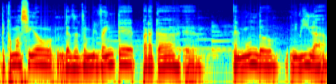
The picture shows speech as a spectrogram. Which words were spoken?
de cómo ha sido desde el 2020 para acá. Eh, el mundo, mi vida,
